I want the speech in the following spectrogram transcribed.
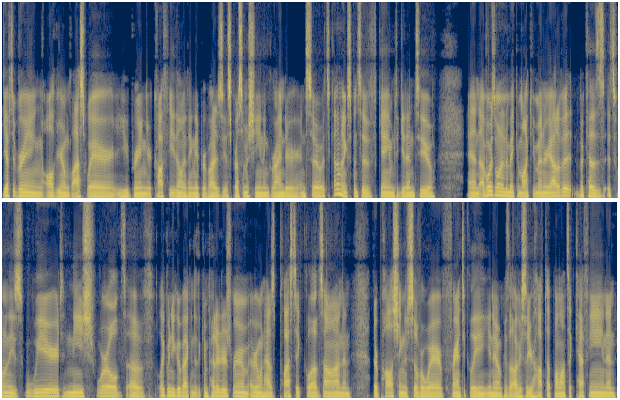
you have to bring all of your own glassware. You bring your coffee. The only thing they provide is the espresso machine and grinder. And so it's kind of an expensive game to get into. And I've always wanted to make a mockumentary out of it because it's one of these weird niche worlds of like when you go back into the competitors room, everyone has plastic gloves on and they're polishing their silverware frantically, you know, because obviously you're hopped up on lots of caffeine and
